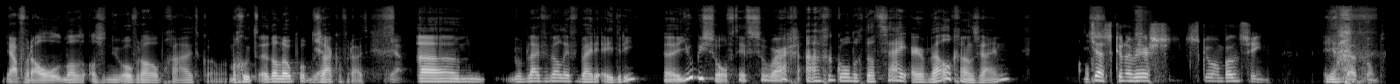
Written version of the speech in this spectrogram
Ja, vooral als- het nu overal op gaat uitkomen. Maar goed, dan lopen we op de Ja. zaken vooruit. Ja. Ehm, we blijven wel even bij de E3. Eh, Ubisoft heeft zowaar aangekondigd dat zij er wel gaan zijn. Als- Yes, kunnen we weer Skull and Bones zien. Ja. eruit komt.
